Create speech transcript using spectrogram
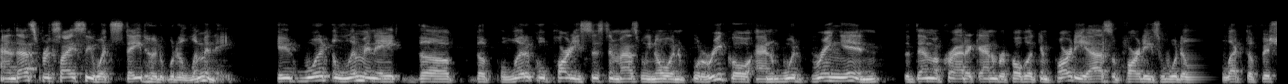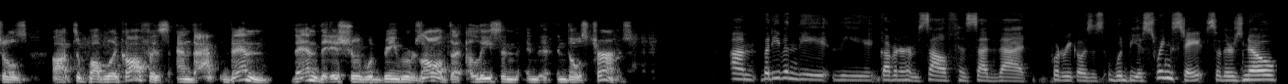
And that's precisely what statehood would eliminate. It would eliminate the the political party system as we know it in Puerto Rico and would bring in the Democratic and Republican Party as the parties who would elect officials uh, to public office. And that then then the issue would be resolved at, at least in, in in those terms. Um, but even the the governor himself has said that Puerto Rico is, would be a swing state, so there's no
